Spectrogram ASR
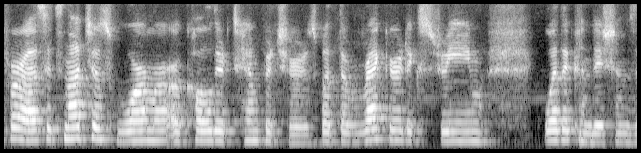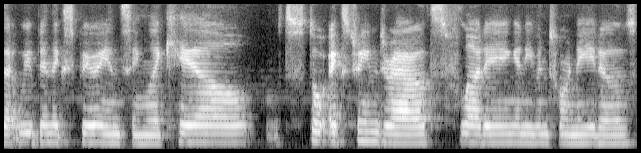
for us, it's not just warmer or colder temperatures, but the record extreme weather conditions that we've been experiencing, like hail, extreme droughts, flooding, and even tornadoes.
